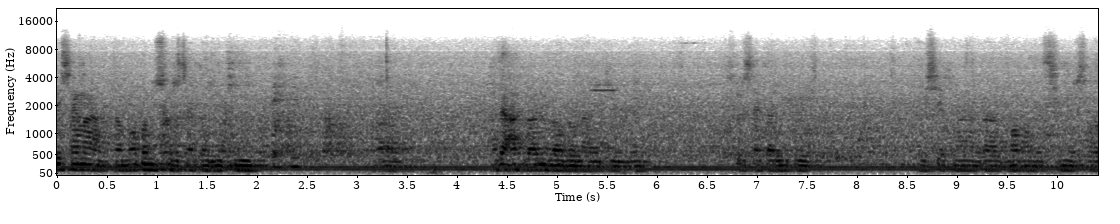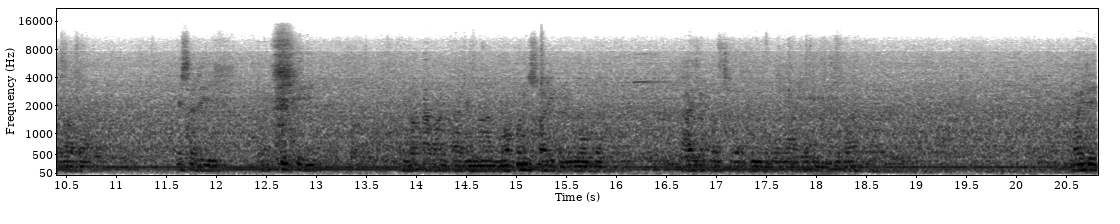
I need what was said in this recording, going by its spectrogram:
पेसामा त म पनि सुरक्षा गर्ने थिएँ। आज आफूलाई पनि गौरव लागेको थियो सुरक्षाकर्मीको विषयमा र मभन्दा सिनियर सरबाट यसरी त्यति लोकार्पण कार्यमा म पनि सरी हुने मौका आज पछि धन्यवाद मैले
